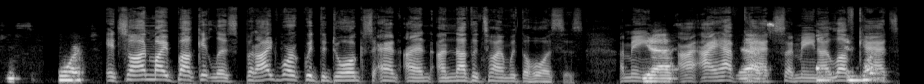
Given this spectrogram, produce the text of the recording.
to support. It's on my bucket list, but I'd work with the dogs and, and another time with the horses. I mean, yes. I, I have yes. cats. I mean, and, I love cats,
